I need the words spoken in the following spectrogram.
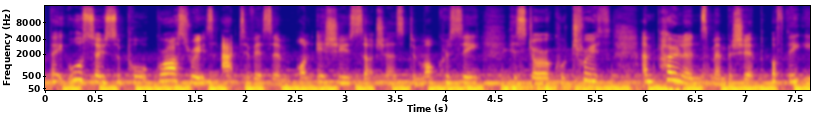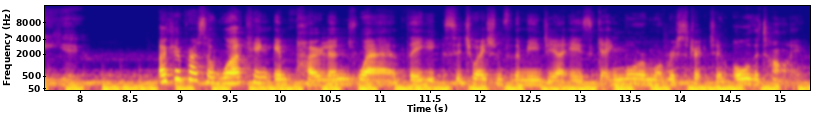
they also support grassroots activism on issues such as democracy, historical truth, and Poland's membership of the EU. OKO are working in Poland where the situation for the media is getting more and more restrictive all the time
